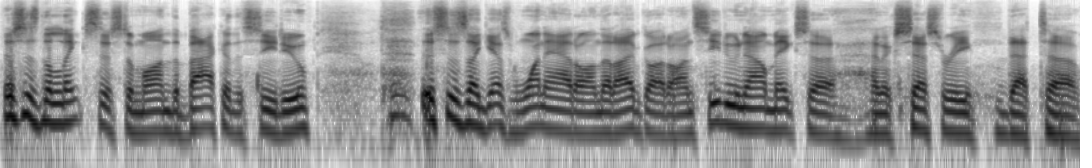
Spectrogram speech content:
This is the link system on the back of the Sea-Doo. This is, I guess, one add-on that I've got on. Sea-Doo now makes a, an accessory that uh,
